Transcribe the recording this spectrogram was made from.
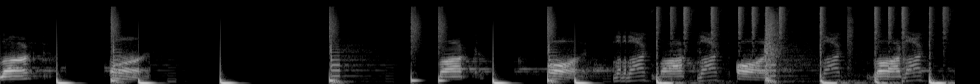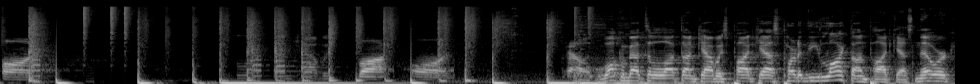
Locked on. Locked on. Locked, Locked locked, on. locked, Locked locked, on. locked on Cowboys. Locked on. Cowboys. Welcome back to the Locked On Cowboys podcast, part of the Locked On Podcast Network.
